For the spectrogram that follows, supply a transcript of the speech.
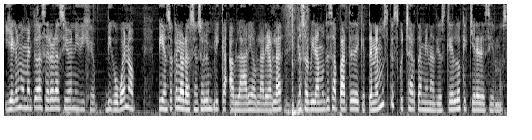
Y llega el momento de hacer oración y dije, digo, bueno, pienso que la oración solo implica hablar y hablar y hablar. Nos olvidamos de esa parte de que tenemos que escuchar también a Dios, qué es lo que quiere decirnos.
